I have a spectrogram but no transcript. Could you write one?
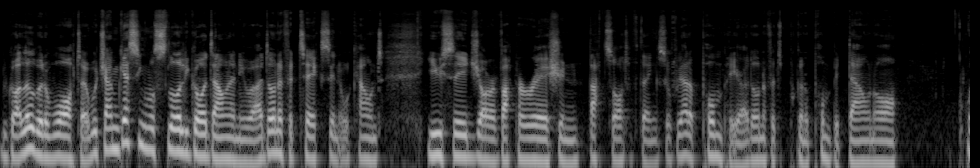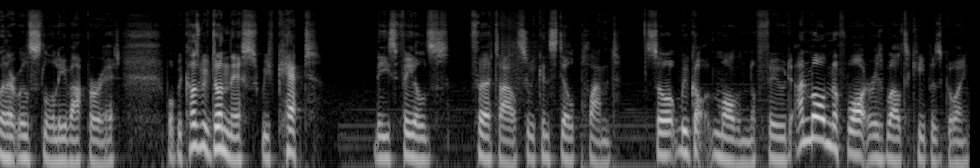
we've got a little bit of water, which I'm guessing will slowly go down anyway. I don't know if it takes into account usage or evaporation, that sort of thing. So if we had a pump here, I don't know if it's going to pump it down or whether it will slowly evaporate. But because we've done this, we've kept these fields fertile so we can still plant. So we've got more than enough food and more than enough water as well to keep us going.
